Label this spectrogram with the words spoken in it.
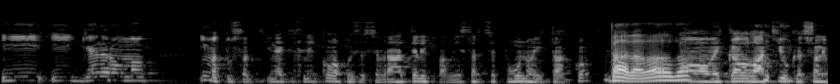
i, i generalno ima tu sad i nekih likova koji su se vratili, pa mi srce puno i tako. Da, da, da, da. Ovaj, kao Lucky U kad šali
